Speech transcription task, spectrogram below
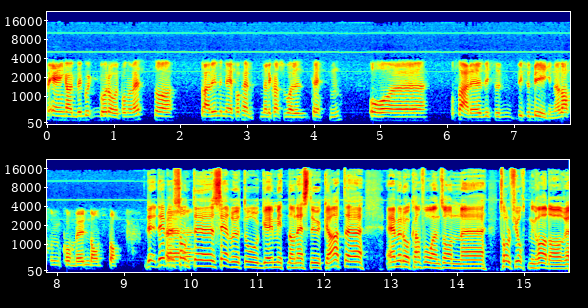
med en gang det går over på nordvest, så, så, er vi ned på 15, eller kanskje bare 13. Og, uh, og så er det disse, disse bygene da, som kommer non stop. Det, det, er vel sånn det ser ut òg i midten av neste uke, at eh, vi da kan få en sånn eh, 12-14 grader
